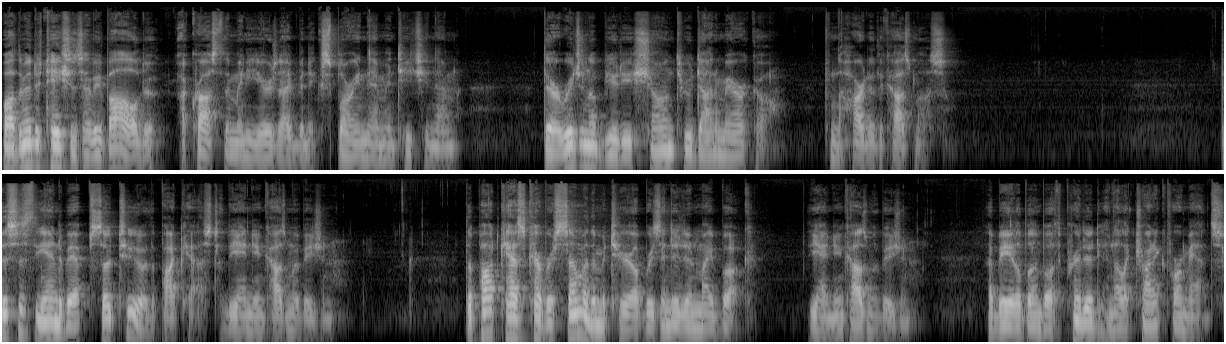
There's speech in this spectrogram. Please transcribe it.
While the meditations have evolved across the many years I've been exploring them and teaching them, their original beauty shone through Don Americo from the heart of the cosmos. This is the end of episode two of the podcast, The Andean Cosmovision. The podcast covers some of the material presented in my book, The Andean Cosmovision, available in both printed and electronic formats,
